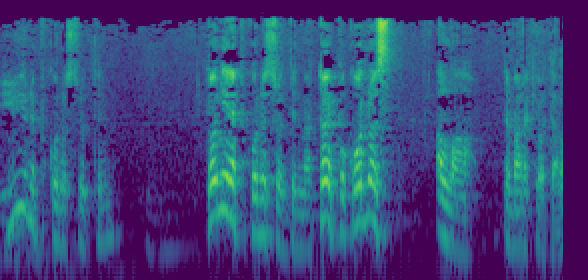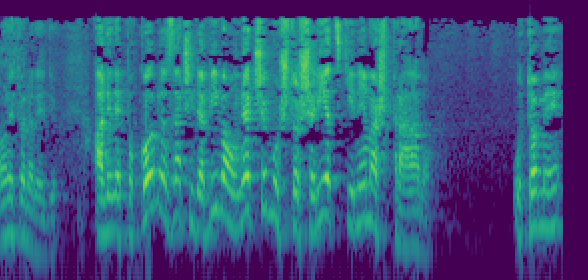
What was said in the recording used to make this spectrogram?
Nije nepokornost roditeljima. To nije nepokornost roditeljima. To je pokornost Allahu. Te barake On je to naredio. Ali nepokornost znači da biva u nečemu što šarijetski nemaš pravo. U tome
